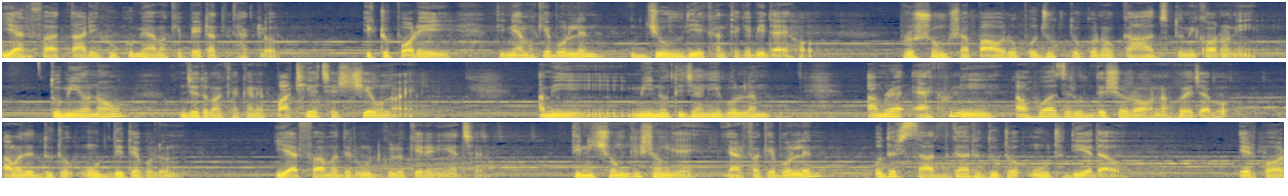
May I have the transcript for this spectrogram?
ইয়ারফা তারই হুকুমে আমাকে পেটাতে থাকল। একটু পরেই তিনি আমাকে বললেন, জলদি এখান থেকে বিদায় হও। প্রশংসা পাওয়ার উপযুক্ত কোনো কাজ তুমি করনি। তুমিও নও, যে তোমাকে এখানে পাঠিয়েছে সেও নয়। আমি মিনতি জানিয়ে বললাম, আমরা এখনই আহওয়াজের উদ্দেশ্যে রওনা হয়ে যাব। আমাদের দুটো উঁট দিতে বলুন। ইয়ারফা আমাদের উঁটগুলো কেড়ে নিয়েছে। তিনি সঙ্গে সঙ্গে ইয়ারফাকে বললেন, ওদের সাদগার দুটো উঁট দিয়ে দাও। এরপর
